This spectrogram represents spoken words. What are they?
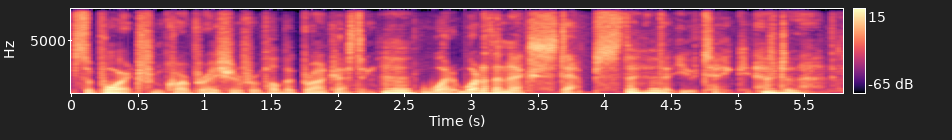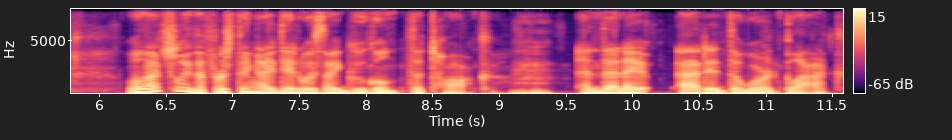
support from Corporation for Public Broadcasting. Mm-hmm. What what are the next steps that, mm-hmm. that you take after mm-hmm. that? Well, actually, the first thing I did was I Googled the talk, mm-hmm. and then I added the word black,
